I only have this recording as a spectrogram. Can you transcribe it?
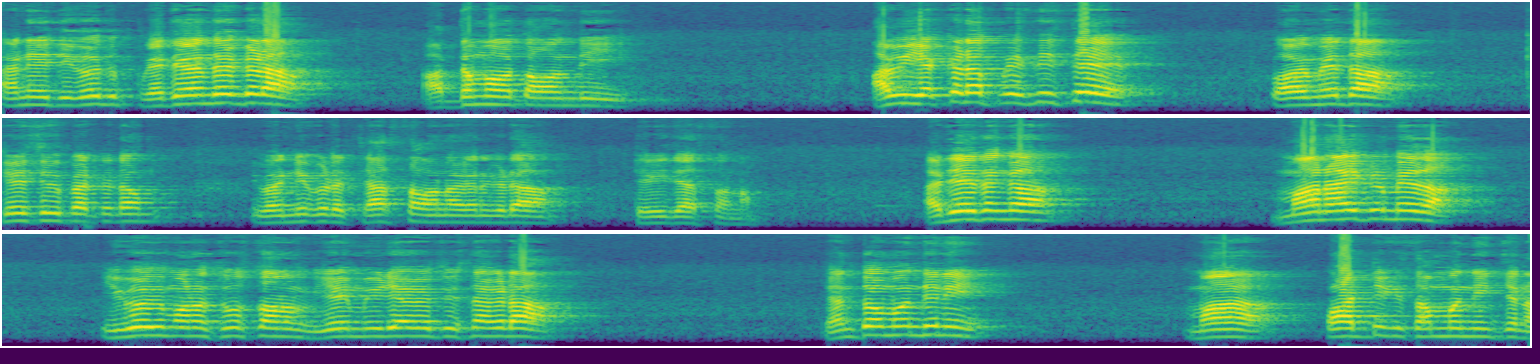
అనేది ఈరోజు ప్రజలందరికీ కూడా అర్థమవుతా ఉంది. అవి ఎక్కడ ప్రశ్నిస్తే వారి మీద కేసులు పెట్టడం ఇవన్నీ కూడా చేస్తా ఉన్నారని కూడా తెలియజేస్తున్నాం. అదేవిధంగా మా నాయకుడి మీద ఈరోజు మనం చూస్తున్నాం ఏ మీడియాలో చూసినా కూడా ఎంతోమందిని మా పార్టీకి సంబంధించిన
